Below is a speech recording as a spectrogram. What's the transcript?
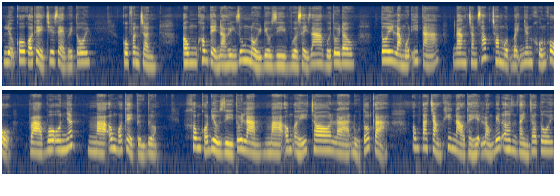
liệu cô có thể chia sẻ với tôi. Cô phân trần, ông không thể nào hình dung nổi điều gì vừa xảy ra với tôi đâu. Tôi là một y tá đang chăm sóc cho một bệnh nhân khốn khổ và vô ơn nhất mà ông có thể tưởng tượng. Không có điều gì tôi làm mà ông ấy cho là đủ tốt cả. Ông ta chẳng khi nào thể hiện lòng biết ơn dành cho tôi,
